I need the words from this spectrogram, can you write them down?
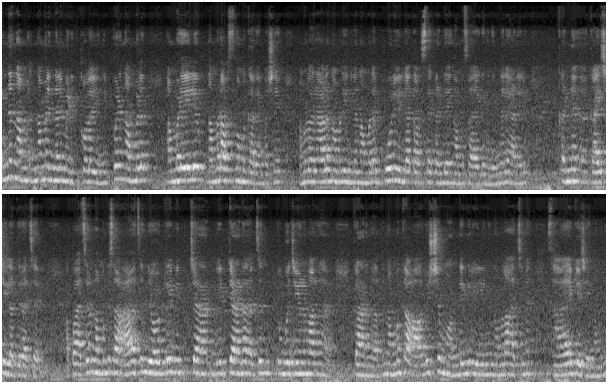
ഇന്ന് നമ്മ- നമ്മൾ ഇന്നലെ മെഡിക്കൽ കോളേജിൽ ഇപ്പോഴും നമ്മൾ നമ്മുടെ നമ്മുടെ അവസ്ഥ നമുക്കറിയാം. പക്ഷെ നമ്മൾ ഒരാൾ നമ്മുടെ ഇല്ല നമ്മളെ പോലും ഇല്ലാത്ത അവസ്ഥയെ കണ്ടു നമ്മൾ സഹായിക്കുന്നുണ്ട്. ഇന്നലെ ആണെങ്കിലും കണ്ണ് കാഴ്ചയില്ലാത്തൊരു അച്ഛൻ. അപ്പോൾ അച്ഛൻ നമുക്ക് ആ അച്ഛൻ ലോട്ടറി വിറ്റാണ് വിറ്റാണ് അച്ഛൻ ഉപജീവനമാർഗം കാണുന്നത്. അപ്പം നമുക്ക് ആവശ്യമുണ്ടെങ്കിൽ ഇല്ലെങ്കിൽ നമ്മൾ ആ അച്ഛനെ സഹായിക്കുകയോ ചെയ്യും നമ്മൾ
